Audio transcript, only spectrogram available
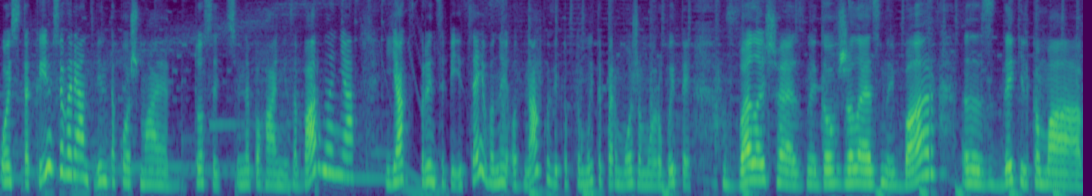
Ось такий ось варіант. Він також має досить непогані забарвлення. Як, в принципі, і цей, вони однакові. Тобто ми тепер можемо робити величезний, довжелезний бар е, з декількома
